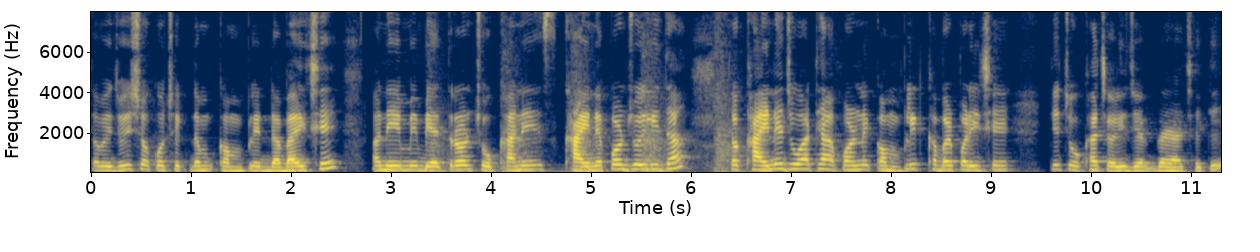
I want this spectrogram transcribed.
તમે જોઈ શકો છો એકદમ કમ્પ્લીટ દબાઈ છે. અને મેં બે ત્રણ ચોખાને ખાઈને પણ જોઈ લીધા. તો ખાઈને જોવાથી આપણને કમ્પ્લીટ ખબર પડી છે કે ચોખા ચડી ગયા છે કે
